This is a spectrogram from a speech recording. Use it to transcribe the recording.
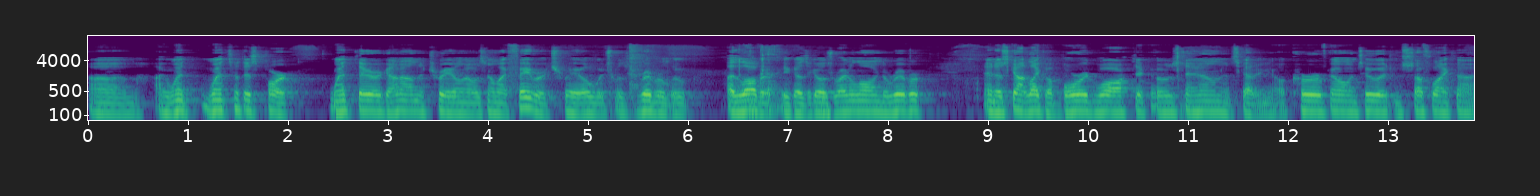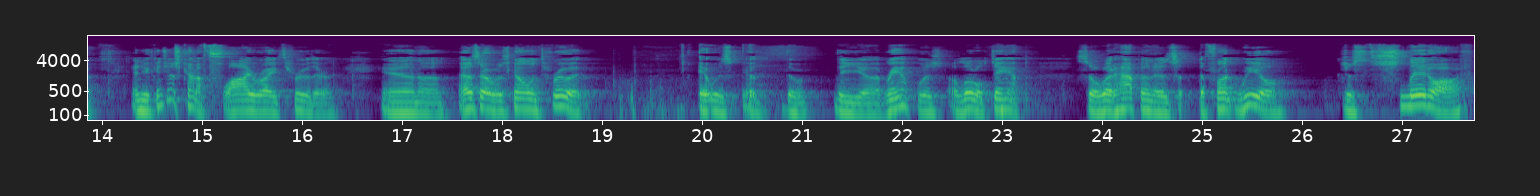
um, I went went to this park, went there, got on the trail, and I was on my favorite trail, which was River Loop. I love it because it goes right along the river and it's got like a boardwalk that goes down. It's got a you know a curve going to it and stuff like that. And you can just kind of fly right through there. And uh, as I was going through it, it was it, the the uh, ramp was a little damp. So what happened is the front wheel just slid off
